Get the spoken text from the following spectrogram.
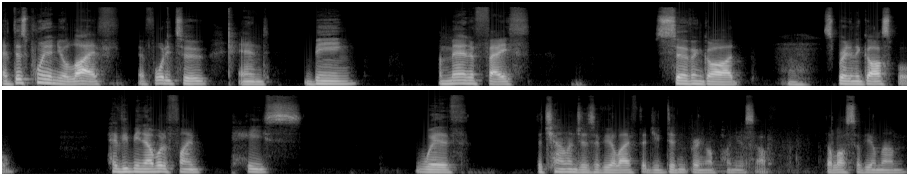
at this point in your life, at 42, and being a man of faith, serving God, Hmm. spreading the gospel, have you been able to find peace with the challenges of your life that you didn't bring upon yourself? The loss of your mum,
